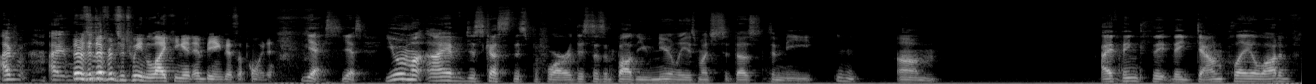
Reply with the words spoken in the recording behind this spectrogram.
I've I, there's a difference between liking it and being disappointed. Yes, yes. You and my, I have discussed this before. This doesn't bother you nearly as much as it does to me. Mhm. Um, I think they they downplay a lot of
